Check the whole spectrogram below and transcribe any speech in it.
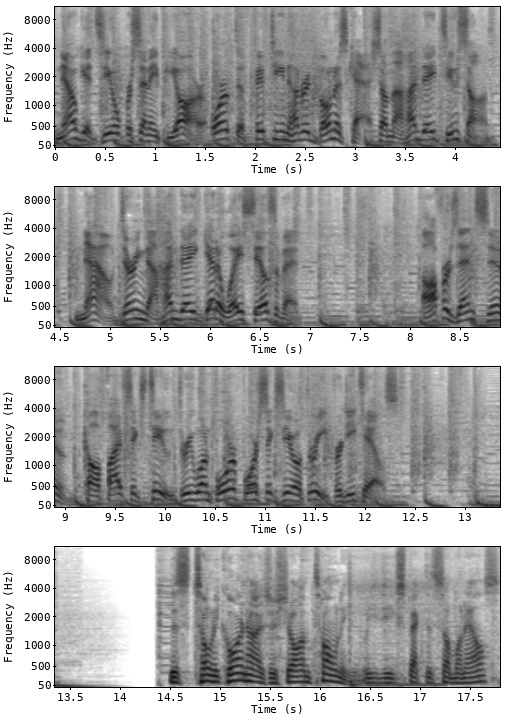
Now get 0% APR or up to 1500 bonus cash on the Hyundai Tucson. Now, during the Hyundai Getaway Sales Event. Offers end soon. Call 562 314 4603 for details. This is Tony Kornheiser's show. I'm Tony. You expected someone else?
